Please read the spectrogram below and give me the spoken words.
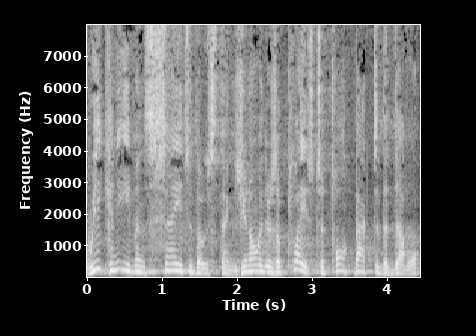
We can even say to those things, you know, there's a place to talk back to the devil.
